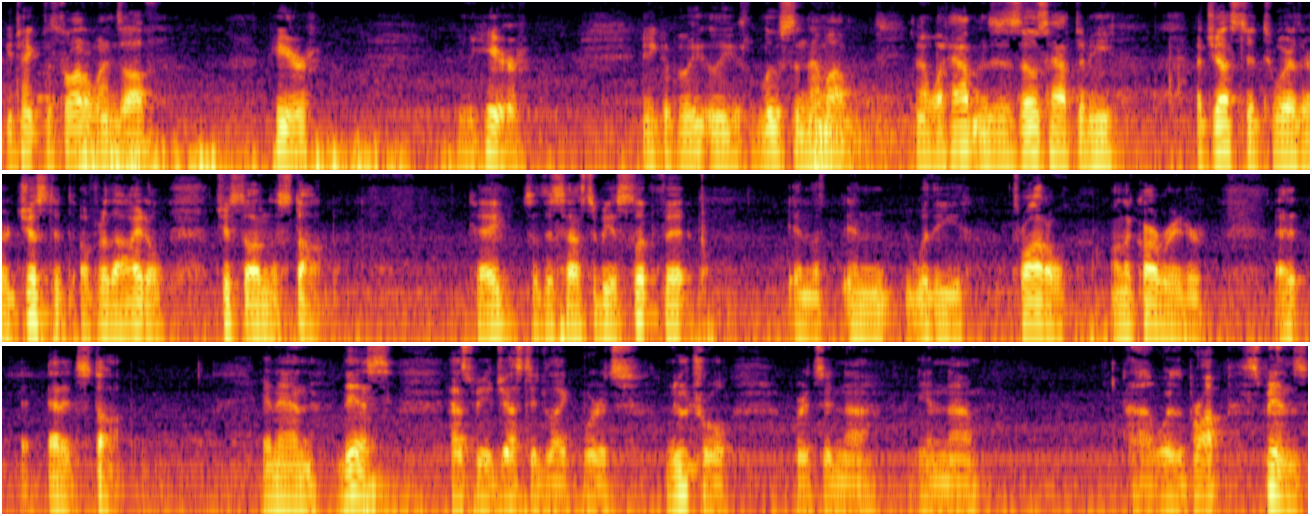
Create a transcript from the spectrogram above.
you take the throttle ends off here and here, and you completely loosen them up. Now what happens is those have to be adjusted to where they're adjusted for the idle, just on the stop. Okay, so this has to be a slip fit in the in with the throttle on the carburetor at, at its stop. And then this has to be adjusted like where it's neutral, where it's in, uh, in uh, uh, where the prop spins.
